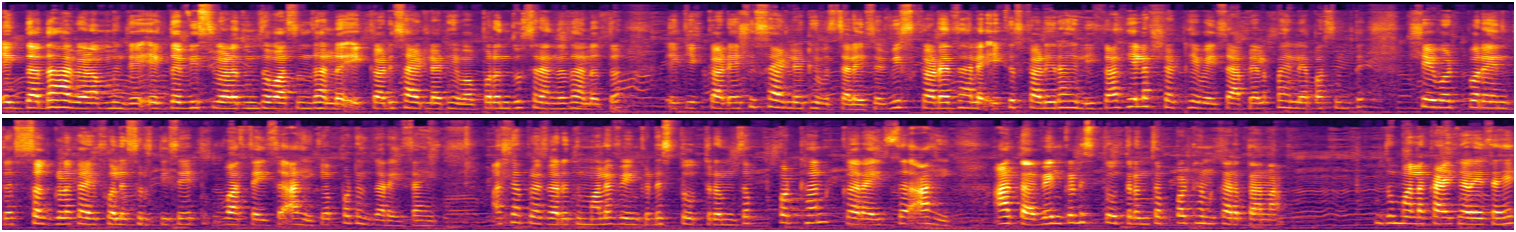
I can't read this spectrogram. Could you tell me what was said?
एकदा दहा वेळा म्हणजे एकदा वीस वेळा तुमचं वाचून झालं एक काडी साईडला ठेवा परंतु दुसऱ्यांदा झालं तर एक एक काडी अशी साईडला ठेवत चालायचं. वीस काड्या झाल्या एकच काडी राहिली का? हे लक्षात ठेवायचं. आपल्याला पहिल्यापासून ते शेवटपर्यंत सगळं काही फलश्रुतीसहित वाचायचं आहे किंवा पठण करायचं आहे. अशा प्रकारे तुम्हाला व्यंकटेश स्तोत्रमचं पठण करायचं आहे. आता व्यंकटेश स्तोत्रमचं पठण करताना तुम्हाला काय करायचं आहे?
